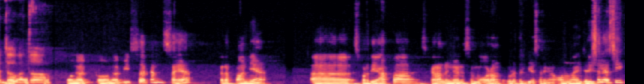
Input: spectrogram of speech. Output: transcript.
betul mau, betul. Kalau nggak kalau nggak bisa kan saya ke depannya uh, seperti apa sekarang dengan semua orang udah terbiasa dengan online. Jadi saya lihat sih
